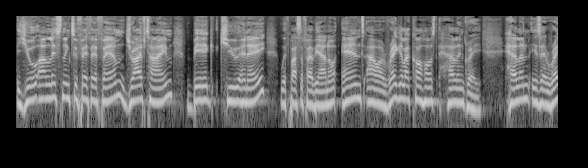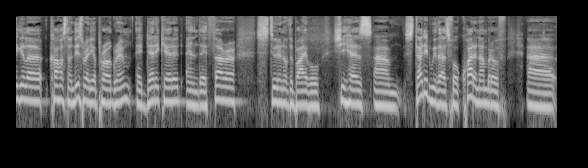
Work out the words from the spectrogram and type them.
You are listening to Faith FM Drive Time Big Q&A with Pastor Fabiano and our regular co-host Helen Gray. Helen is a regular co-host on this radio program, a dedicated and a thorough student of the Bible. She has um, studied with us for quite a number of uh,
